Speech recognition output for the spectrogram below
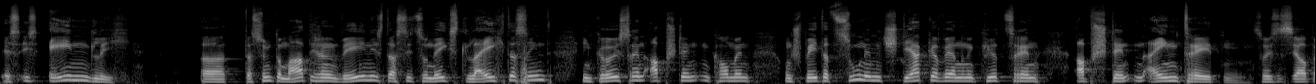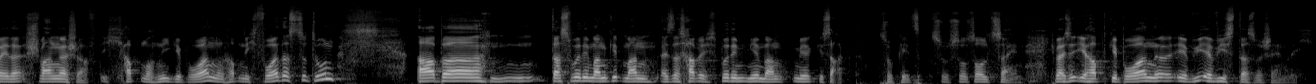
Es ist ähnlich äh, das Symptomatische an den Wehen ist, dass sie zunächst leichter sind, in größeren Abständen kommen und später zunehmend stärker werden und in kürzeren Abständen eintreten. So ist es ja bei der Schwangerschaft. Ich habe noch nie geboren und habe nicht vor, das zu tun, aber das wurde, man, man also das ich, wurde mir, man, mir gesagt. So, so, so soll es sein. Ich weiß nicht, ihr habt geboren, ihr, ihr wisst das wahrscheinlich.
